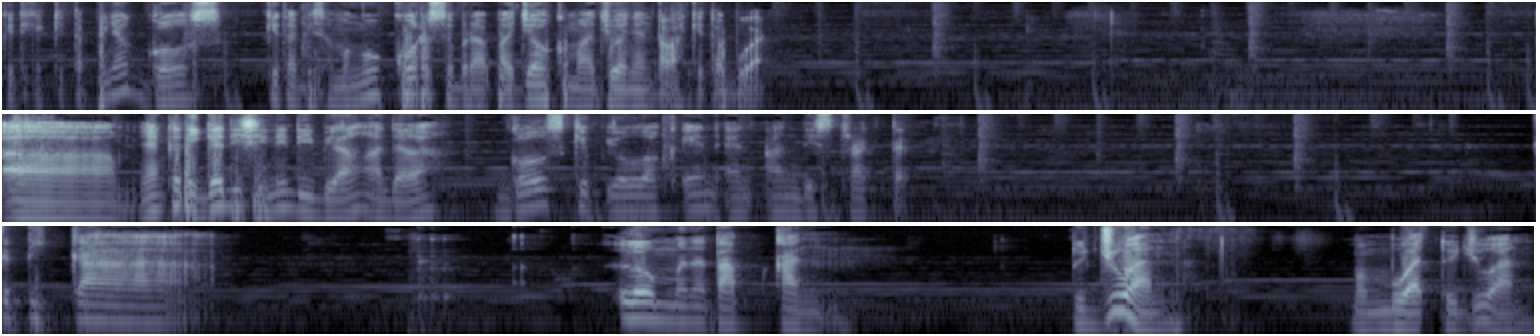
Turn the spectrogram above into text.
Ketika kita punya goals, kita bisa mengukur seberapa jauh kemajuan yang telah kita buat. Uh, yang ketiga di sini dibilang adalah goals keep you locked in and undistracted. Ketika lo menetapkan tujuan, membuat tujuan,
